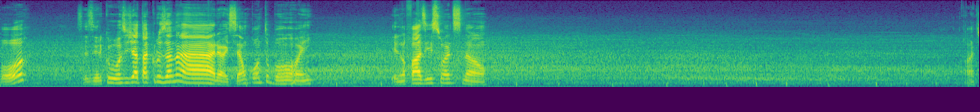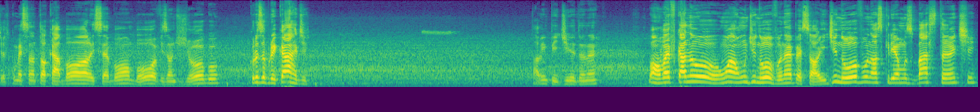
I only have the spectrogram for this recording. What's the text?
Pô, vocês viram que o urso já tá cruzando a área, ó. Isso é um ponto bom, hein? Ele não fazia isso antes, não. Ó, já tá começando a tocar a bola, isso é bom. Boa, visão de jogo. Cruza pro Icardi. Tava impedido, né? Bom, vai ficar no 1 a 1 de novo, né, pessoal? E de novo nós criamos bastante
